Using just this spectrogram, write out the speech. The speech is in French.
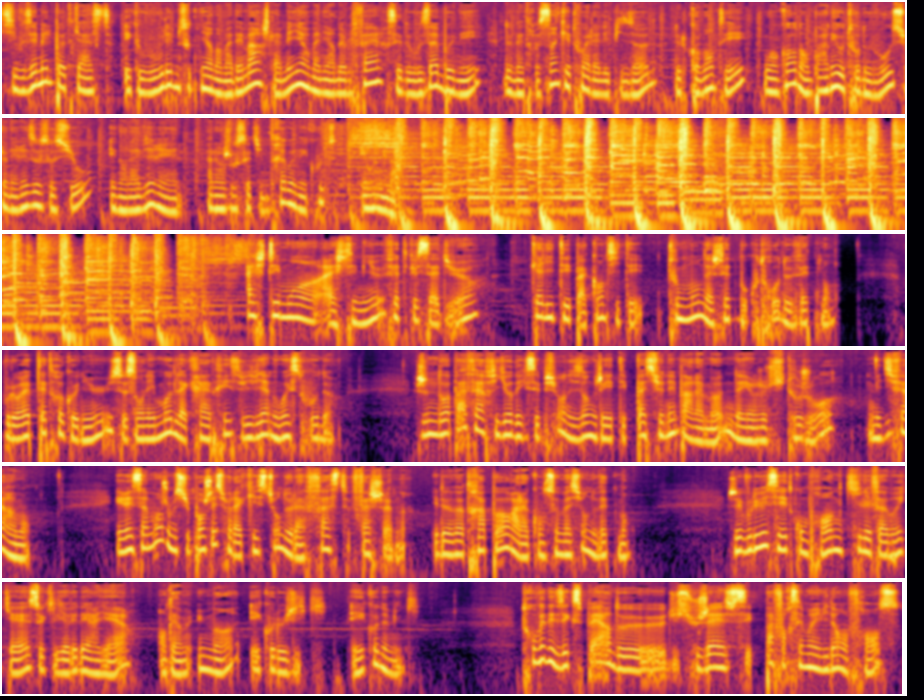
Si vous aimez le podcast et que vous voulez me soutenir dans ma démarche, la meilleure manière de le faire, c'est de vous abonner, de mettre 5 étoiles à l'épisode, de le commenter ou encore d'en parler autour de vous sur les réseaux sociaux et dans la vie réelle. Alors je vous souhaite une très bonne écoute et on y va. Achetez moins, achetez mieux, faites que ça dure. Qualité, pas quantité. Tout le monde achète beaucoup trop de vêtements. Vous l'aurez peut-être reconnu, ce sont les mots de la créatrice Viviane Westwood. Je ne dois pas faire figure d'exception en disant que j'ai été passionnée par la mode, d'ailleurs je le suis toujours, mais différemment. Et récemment, je me suis penchée sur la question de la fast fashion et de notre rapport à la consommation de vêtements. J'ai voulu essayer de comprendre qui les fabriquait, ce qu'il y avait derrière, en termes humains, écologiques et économiques. Trouver des experts du sujet, c'est pas forcément évident en France,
